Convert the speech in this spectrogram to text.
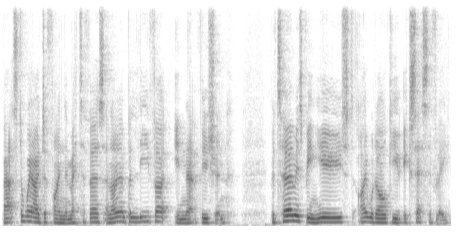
That's the way I define the metaverse, and I'm a believer in that vision. The term is being used, I would argue, excessively.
